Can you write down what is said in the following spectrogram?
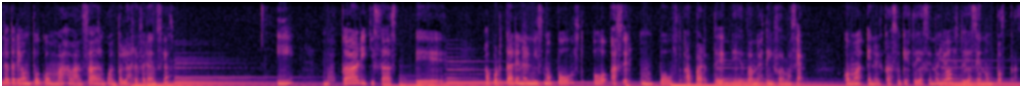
la tarea un poco más avanzada en cuanto a las referencias, y buscar y quizás... Eh, aportar en el mismo post o hacer un post aparte eh, dando esta información. Como en el caso que estoy haciendo yo, estoy haciendo un podcast.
